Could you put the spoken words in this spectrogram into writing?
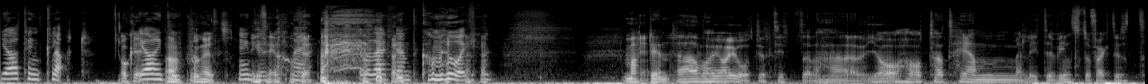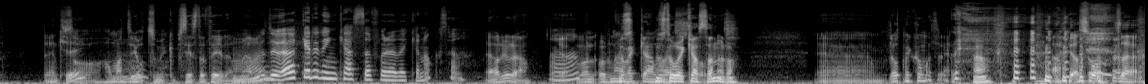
Jag har tänkt klart. Okej, Jag har inte Ja, gjort sjung ut. Jag har inte Ingenting, gjort, nej. Det var därför jag inte kom ihåg. Martin. Ja, vad har jag gjort? Jag tittade här. Jag har tagit hem lite vinster faktiskt. Det är inte Okej. så, har man inte Ja. gjort så mycket på sista tiden. Ja. Men, Men du ökade din kassa förra veckan också. ja, det gjorde jag. Ja. Och, den här Hur, veckan hur stor är kassan nu då? Eh, låt mig komma till det. Ja. Ja, jag har sålt, eh,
